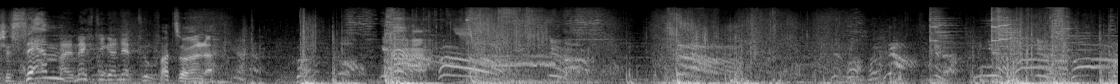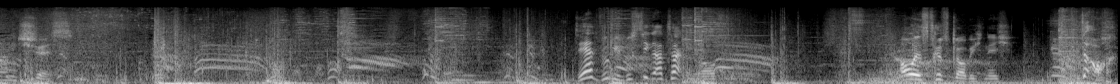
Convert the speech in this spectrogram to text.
Shazam! Allmächtiger Neptun. Was zur Hölle? Und tschüss. Der hat wirklich lustige Attacken drauf. Oh, es trifft, glaube ich, nicht. Doch!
